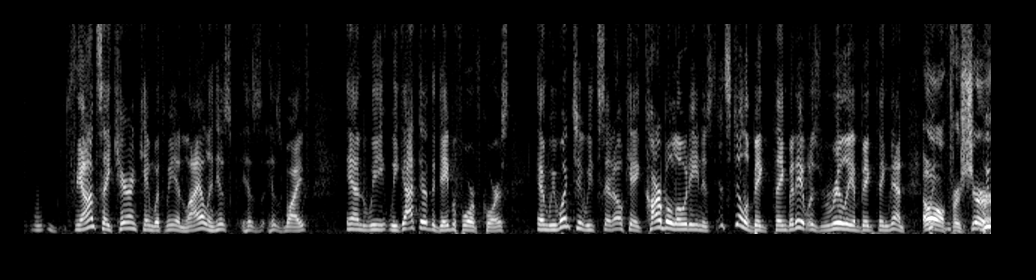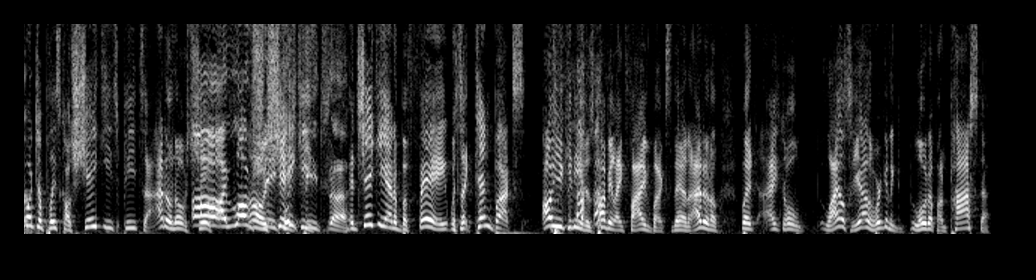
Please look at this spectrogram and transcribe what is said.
fiance Karen came with me, and Lyle and his his his wife, and we we got there the day before, of course. And we went to, we said, okay, carbo loading is it's still a big thing, but it was really a big thing then. Oh, We- for sure. We went to a place called Shakey's Pizza. I don't know if Shakey, Oh, I love oh, Shakey's Pizza. And Shaky had a buffet. It was like 10 bucks. All you could eat. Was probably like five bucks then. I don't know. But I told Lyle, so yeah, we're going to load up on pasta.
